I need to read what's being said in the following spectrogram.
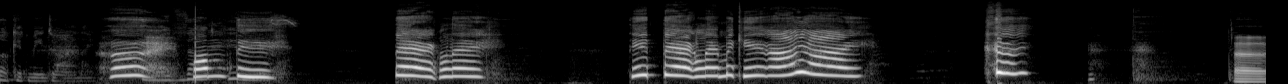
Look at me, darling. เฮ้ย Without ป้อมตี hands. แตกเลย ที่แตกเลยเมื่อกี้อายอายเฮ้ยเอ่อ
